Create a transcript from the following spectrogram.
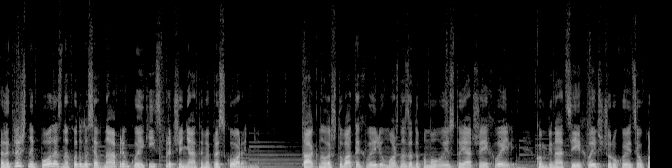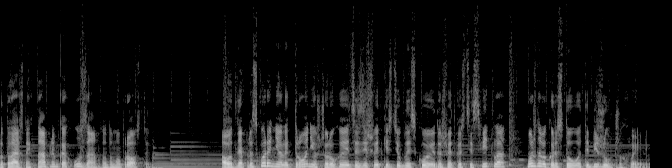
електричне поле знаходилося в напрямку, який спричинятиме прискорення. Так, налаштувати хвилю можна за допомогою стоячої хвилі, комбінації хвиль, що рухаються у протилежних напрямках у замкнутому просторі. А от для прискорення електронів, що рухаються зі швидкістю близькою до швидкості світла, можна використовувати біжучу хвилю.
